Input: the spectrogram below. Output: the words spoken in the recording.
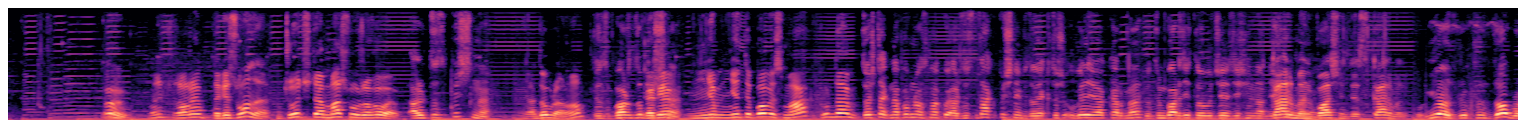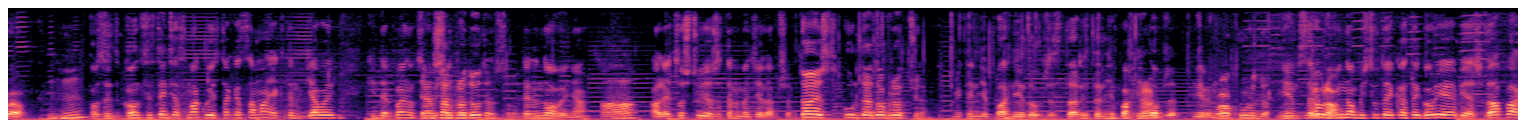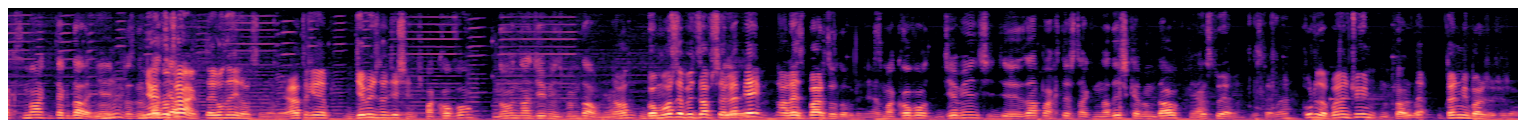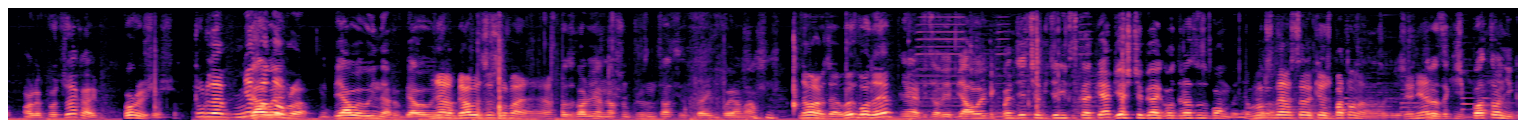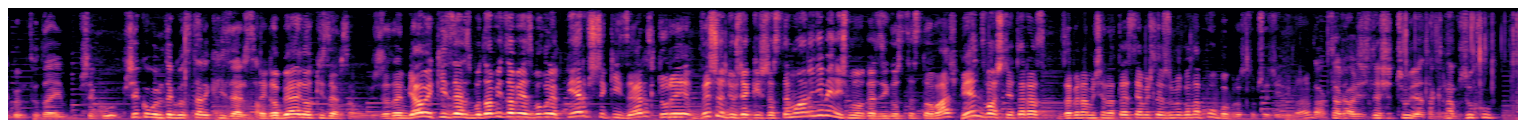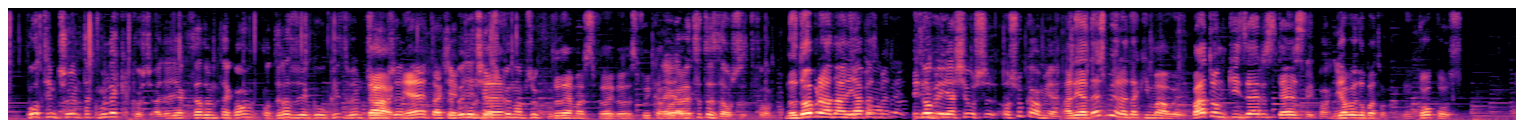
Mm, No i stary, takie słone. Czuć te masło orzechowe. ale to jest pyszne. No dobra, no. To jest bardzo Takie pyszne. nie, nietypowy smak, kurde. Coś tak na pewno smakuje, ale to jest tak pyszne, widzę. Jak ktoś uwielbia karmel, to tym bardziej to będzie 10 na 10. Karmel, właśnie, to jest karmel, kurde. Jak to jest dobre. Mhm. Konsy- Konsystencja smaku jest taka sama jak ten biały Kinder Bueno, co Ten sam wyszedł, producent w sumie. ten nowy, nie? Aha. Ale coś czuję, że ten będzie lepszy. To jest, kurde, dobry odcinek. I ten nie pachnie dobrze, stary, ten nie pachnie No. dobrze. Nie wiem. O kurde. Nie wiem, Dobra. powinno być tutaj kategorie, wiesz, zapach, smak i tak dalej, nie? Mhm. Prezentacja. Nie, no tak, tego na ile oceniamy? Ja takie 9 na 10. Smakowo? No na 9 bym dał, nie? No, bo może być zawsze Yy. lepiej, ale jest bardzo dobry, nie? Smakowo 9, y, zapach też tak na dyszkę bym dał. Nie? Testujemy, testujemy. Kurde, powiem ci, te, ten mi bardziej się dał. Ale poczekaj, pogryź jeszcze. Kurde, nie za dobra. Biały winner, biały winner. Nie, biały zdecydowanie, nie? Rozwaliłem naszą prezentację tutaj Bojana. Dobra, to łyk wody. Nie, widzowie, biały. Jak będziecie widzieli w sklepie, bierzcie białego od razu z bomby, nie? To może Dobra. teraz sobie jakiegoś batona na zagryzienie. Teraz jakiś batonik bym tutaj przykuł. Przykułbym tego stary Kizersa. Tego białego kizersa mówisz, że ten biały kizers, bo to widzowie jest w ogóle pierwszy kizers, który wyszedł już jakiś czas temu, ale nie mieliśmy okazji go stestować, więc właśnie teraz zabieramy się na test, ja myślę, że my go na pół po prostu przedzielimy. Tak, stary, ale źle się czuję, tak na brzuchu. Po tym czułem taką lekkość, ale jak zjadłem tego, od razu jak go ugryzłem, Tak, czułem, że, nie? Tak że będzie kurde- ciężko na brzuchu. Tutaj masz swojego, swój Ej, kawałek. ale co to jest za oszustwo? No dobra, no ale ja Co to wezmę... Widzowie, ja się osz oszukam je. Ale ja też biorę taki mały. Baton Kizers, test Ej, pachnie. białego batona. Kokos.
